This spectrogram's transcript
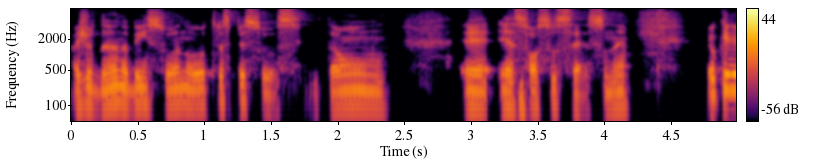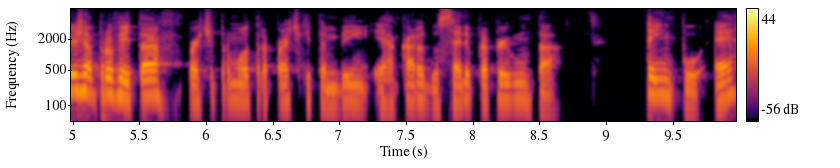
ajudando, abençoando outras pessoas. Então, é, é, só sucesso, né? Eu queria já aproveitar, partir para uma outra parte que também é a cara do sério para perguntar: tempo é?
